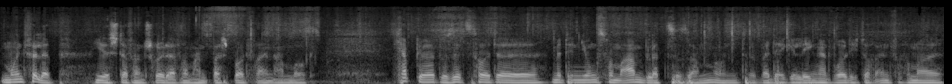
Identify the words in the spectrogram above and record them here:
Moin Philipp, hier ist Stefan Schröder vom Handballsportverein Hamburg. Ich habe gehört, du sitzt heute mit den Jungs vom Abendblatt zusammen und äh, bei der Gelegenheit wollte ich doch einfach mal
